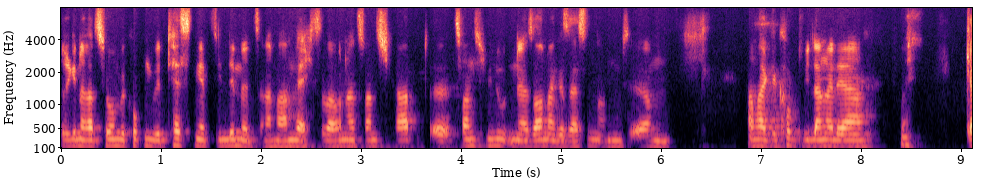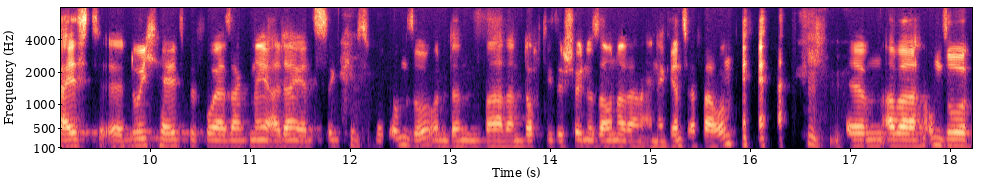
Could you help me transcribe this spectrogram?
Regeneration, wir gucken, wir testen jetzt die Limits. Und dann haben wir echt so bei 120 Grad, äh, 20 Minuten in der Sauna gesessen und ähm, haben halt geguckt, wie lange der Geist äh, durchhält, bevor er sagt, nee, Alter, jetzt kippst du mich um so. Und dann war dann doch diese schöne Sauna dann eine Grenzerfahrung. ähm, aber umso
